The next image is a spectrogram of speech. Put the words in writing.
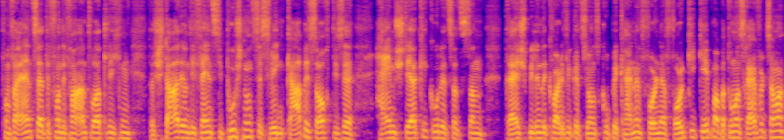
von Vereinsseite, von den Verantwortlichen, das Stadion, die Fans, die pushen uns. Deswegen gab es auch diese Heimstärke. Gut, jetzt hat es dann drei Spiele in der Qualifikationsgruppe keinen vollen Erfolg gegeben, aber Thomas Reifelshammer,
